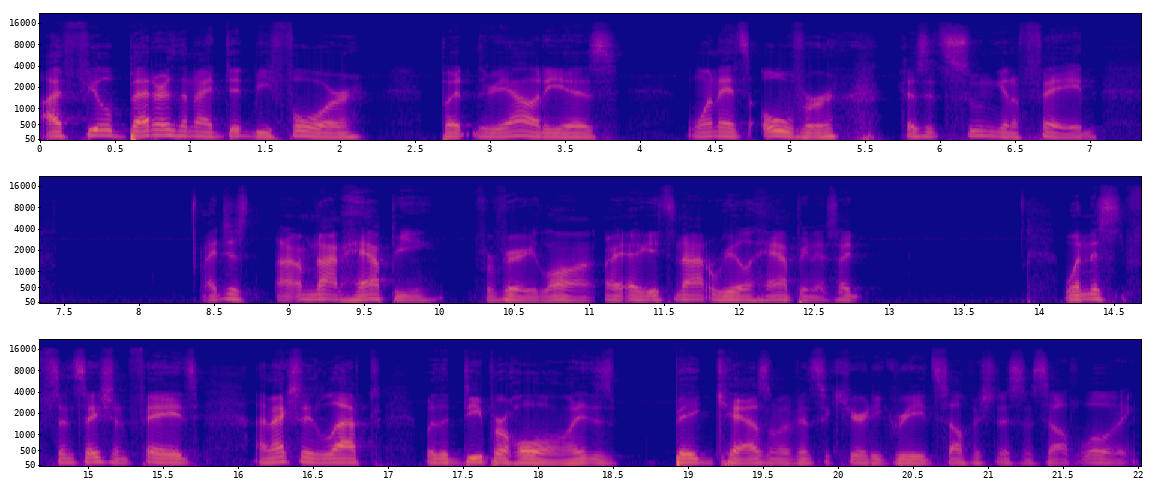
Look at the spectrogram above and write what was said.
I feel better than I did before, but the reality is when it's over, because it's soon going to fade, I just, I'm not happy for very long. It's not real happiness. I when this sensation fades, I'm actually left with a deeper hole. Right? This big chasm of insecurity, greed, selfishness, and self-loathing.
